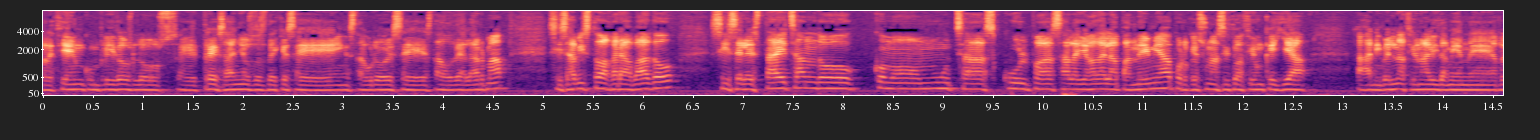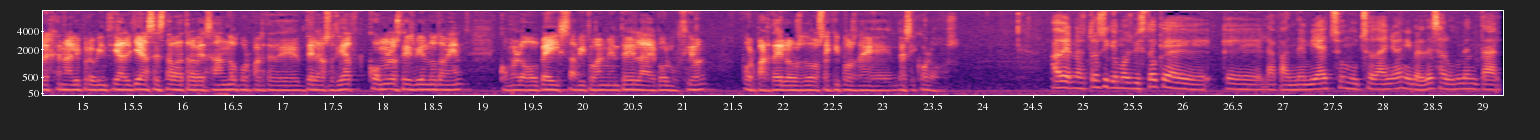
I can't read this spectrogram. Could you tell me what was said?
recién cumplidos los tres años desde que se instauró ese estado de alarma, si se ha visto agravado, si se le está echando como muchas culpas a la llegada de la pandemia, porque es una situación que ya a nivel nacional y también regional y provincial ya se estaba atravesando por parte de, la sociedad. ¿Cómo lo estáis viendo también? ¿Cómo lo veis habitualmente la evolución por parte de los dos equipos de, psicólogos. A ver, nosotros sí que hemos visto que, la pandemia ha hecho mucho daño a nivel de salud mental.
